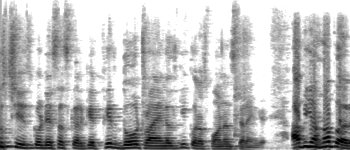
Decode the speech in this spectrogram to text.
उस चीज़ को डिस्कस करके फिर दो ट्राइंगल्स की कोरस्पॉन्डेंस करेंगे। अब यहाँ पर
